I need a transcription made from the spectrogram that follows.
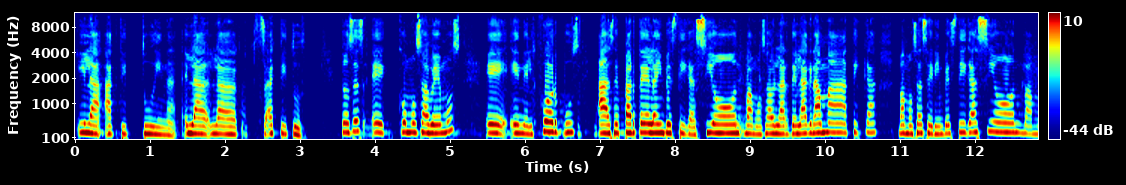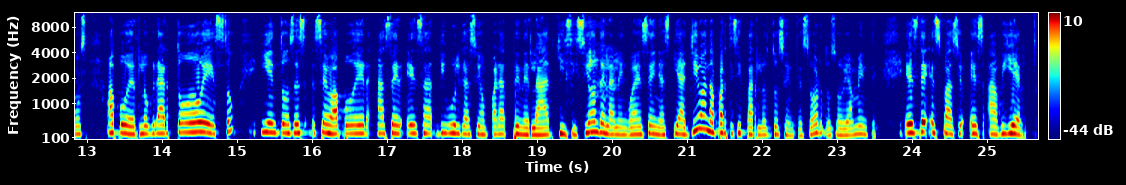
y la, actitudina, la, la actitud. Entonces, eh, como sabemos, eh, en el corpus hace parte de la investigación, vamos a hablar de la gramática, vamos a hacer investigación, vamos a poder lograr todo esto y entonces se va a poder hacer esa divulgación para tener la adquisición de la lengua de señas y allí van a participar los docentes sordos, obviamente. Este espacio es abierto.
